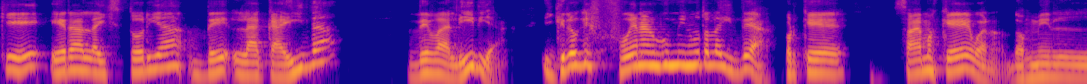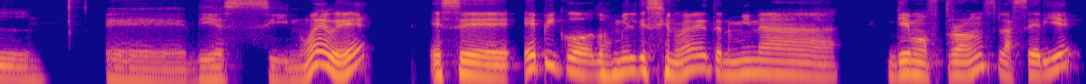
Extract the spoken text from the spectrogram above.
que era la historia de la caída de Valiria. Y creo que fue en algún minuto la idea, porque sabemos que, bueno, 2019, ese épico 2019 termina Game of Thrones, la serie,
